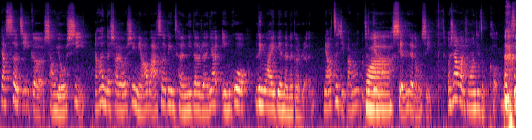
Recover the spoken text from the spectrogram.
要设计一个小游戏，然后你的小游戏你要把它设定成你的人要赢过另外一边的那个人，你要自己帮电脑写这些东西。我现在完全忘记怎么扣，但是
